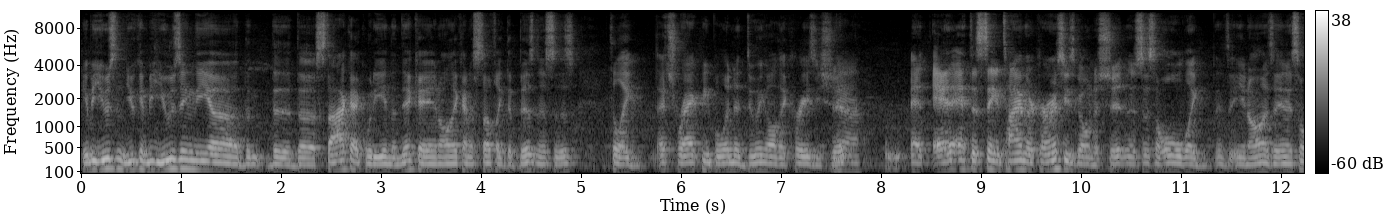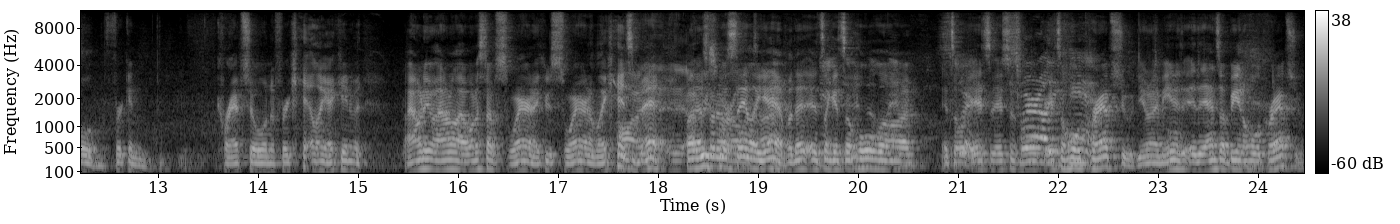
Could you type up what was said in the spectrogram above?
You can be using, you can be using the uh the, the the stock equity and the Nikkei and all that kind of stuff, like the businesses, to like attract people into doing all that crazy shit. Yeah. At, at, at the same time, their currency's going to shit, and it's just a whole like you know, it's, and it's a whole freaking crap show and a freaking like I can't even. I don't even. I don't know. I want to stop swearing. I keep swearing. I'm like it's Oh, bad. yeah, but that's what I'm saying. all the Like yeah, but that, it's like it's a whole. know, Uh, it's a, it's it's just whole, it's a whole crapshoot. You know what I mean? It, it ends up being a whole crapshoot.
